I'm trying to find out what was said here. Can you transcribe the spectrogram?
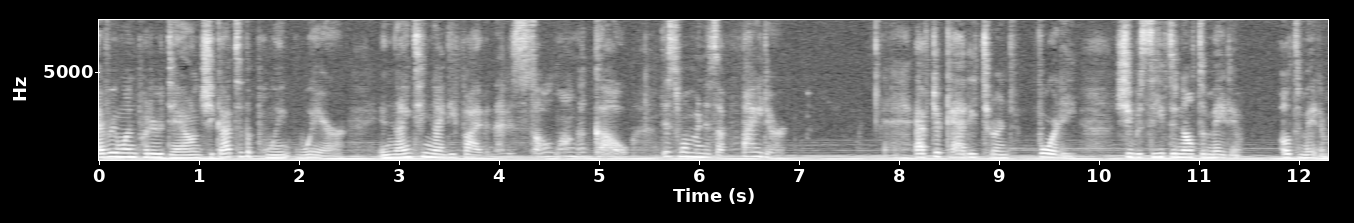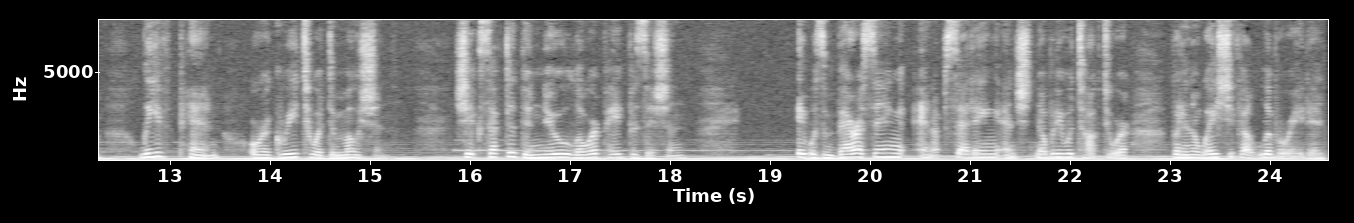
Everyone put her down. She got to the point where, in 1995, and that is so long ago, this woman is a fighter. After Kati turned 40, she received an ultimatum ultimatum leave Penn or agree to a demotion. She accepted the new lower paid position it was embarrassing and upsetting, and she, nobody would talk to her, but in a way, she felt liberated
